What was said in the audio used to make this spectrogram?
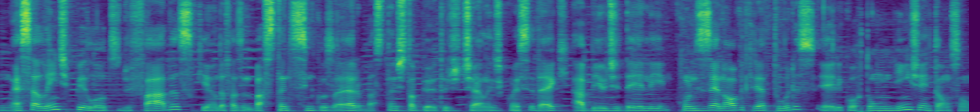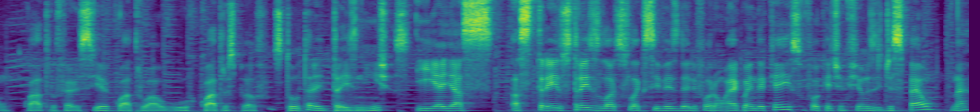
um excelente piloto de fadas que anda fazendo bastante 5-0, bastante top 8 de challenge com esse deck. A build dele com 19 criaturas, ele cortou um ninja, então são 4 Ferseer, 4 Augur, 4 Spellstutter e 3 ninjas. E aí as, as três, os três slots flexíveis dele foram Echo and Decay, Suffocating Films e Dispel, né?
